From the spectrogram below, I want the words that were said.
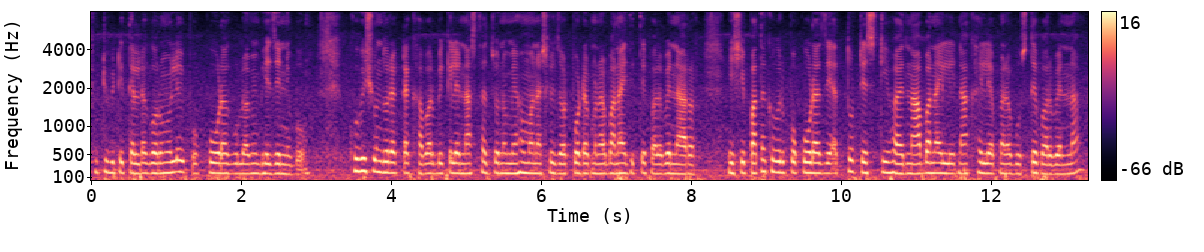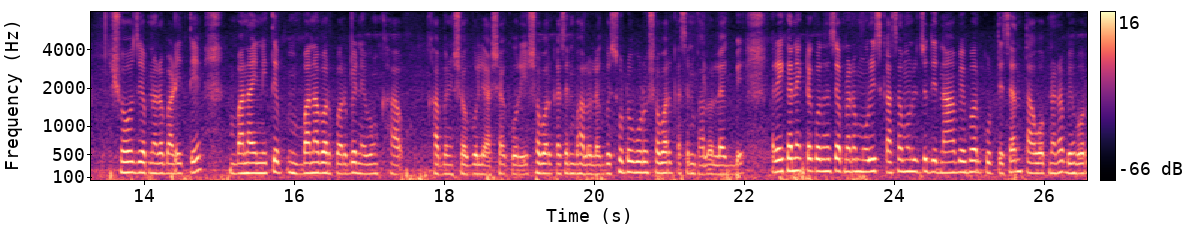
ফিফটি ফিফটি তেলটা গরম হলে পোড়াগুলো আমি ভেজে নেব। খুবই সুন্দর একটা খাবার। বিকেলে নাস্তার জন্য মেহমান আসলে জটপট আপনারা বানাই দিতে পারবেন। আর এসে পাতাকপির পকোড়া যে এত টেস্টি হয়, না বানাইলে, না খাইলে আপনারা বুঝতে পারবেন না। সহজে আপনারা বাড়িতে বানাই নিতে, বানাবার পারবেন এবং খা খাবেন সকলে, আশা করি। সবার কাছে ভালো লাগবে, ছোট বড় সবার কাছে ভালো লাগবে। আর এখানে একটা কথা আছে, আপনারা মরিচ, কাঁচামরিচ যদি না ব্যবহার করতে চান, তাও আপনারা ব্যবহার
